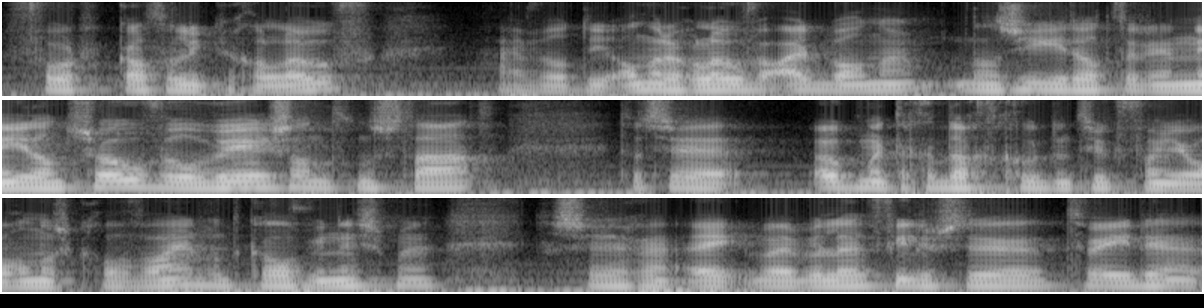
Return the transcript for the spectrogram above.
voor het katholieke geloof. Hij wil die andere geloven uitbannen. Dan zie je dat er in Nederland zoveel weerstand ontstaat. Dat ze ook met de gedachtegoed natuurlijk van Johannes Calvijn, van het Calvinisme. Dat ze zeggen, hey, wij willen Philips II,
